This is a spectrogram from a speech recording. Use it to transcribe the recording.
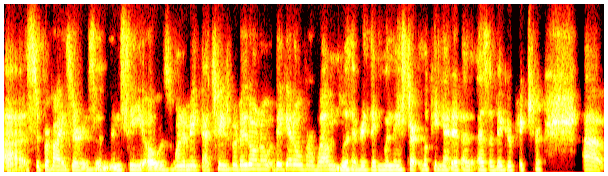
uh, supervisors and, and, CEOs want to make that change, but they don't know. They get overwhelmed with everything when they start looking at it as, as a bigger picture. Uh,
